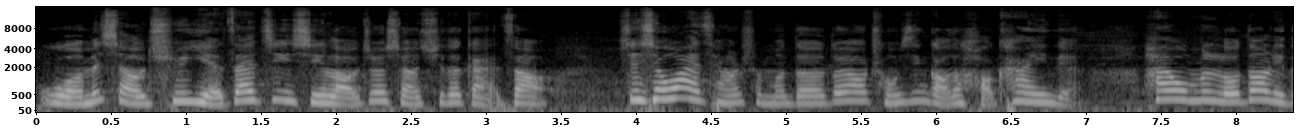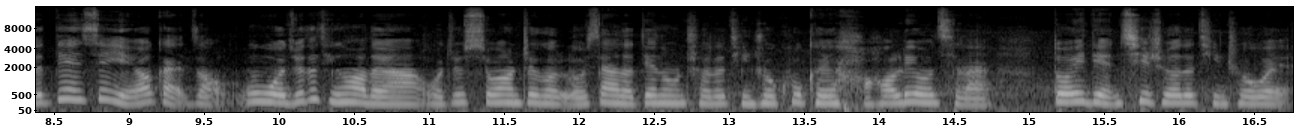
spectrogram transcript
我们小区也在进行老旧小区的改造。这些外墙什么的都要重新搞得好看一点，还有我们楼道里的电线也要改造，我觉得挺好的呀。我就希望这个楼下的电动车的停车库可以好好利用起来，多一点汽车的停车位。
